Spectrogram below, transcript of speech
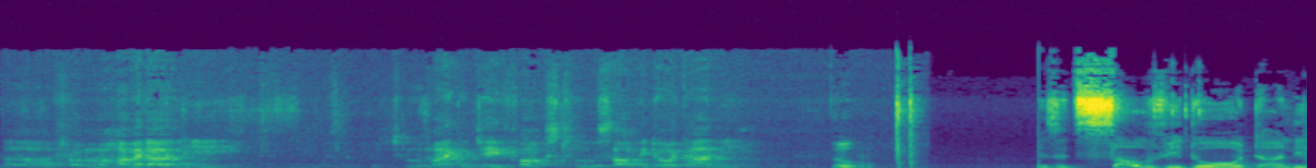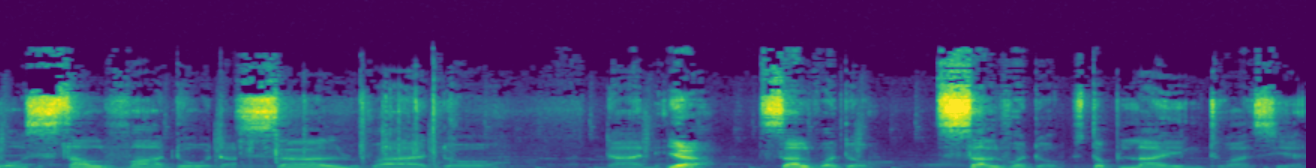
uh, from Muhammad Ali to Michael J. Fox to Salvador Dali. Oh. Is it Salvador Dali or Salvador Dali? Salvador Dali. Yeah, Salvador. Salvador. Stop lying to us here.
